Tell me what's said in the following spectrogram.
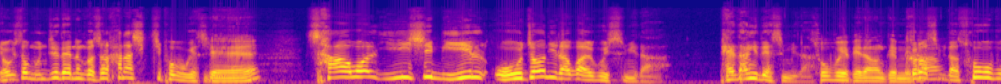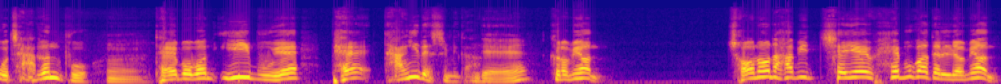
여기서 문제되는 것을 하나씩 짚어보겠습니다. 네. 4월 22일 오전이라고 알고 있습니다. 배당이 됐습니다. 소부에 배당됩니다. 그렇습니다. 소부 작은 부 음. 대법원 2부에 배당이 됐습니다. 네. 그러면 전원 합의체의 회부가 되려면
